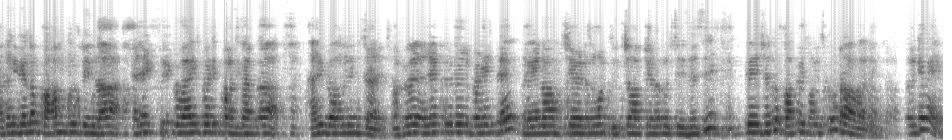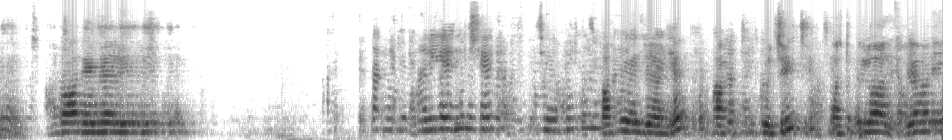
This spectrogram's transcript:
అంటే ఏంటి పాము కుట్టిందా ఎలక్ట్రిక్ వైర్ పడి పడ్డాక అని గమనించాలి. ఒకవేళ ఎలక్ట్రిక్ వైర్ పడితే మెయిన్ ఆఫ్ చేయడము స్విచ్ ఆఫ్ చేయడము చేసేసి పేషెంట్ పక్కకి తీసుకొని రావాలి. ఓకే? ఆ తర్వాత ఏం చేయాలి? ఫస్ట్ ఏం చేయాలంటే పక్క తీసుకొచ్చి ఫస్ట్ పిలవాలి. ఏమని?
